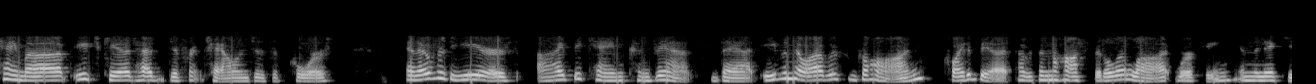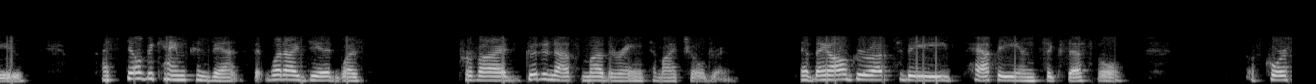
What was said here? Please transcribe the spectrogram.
came up. Each kid had different challenges, of course. And over the years, I became convinced that even though I was gone quite a bit, I was in the hospital a lot working in the NICU, I still became convinced that what I did was provide good enough mothering to my children. And they all grew up to be happy and successful, of course,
